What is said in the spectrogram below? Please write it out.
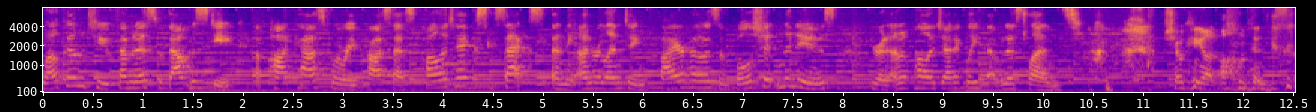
Welcome to Feminists Without Mystique, a podcast where we process politics, sex, and the unrelenting fire hose of bullshit in the news through an unapologetically feminist lens. Choking on almonds.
